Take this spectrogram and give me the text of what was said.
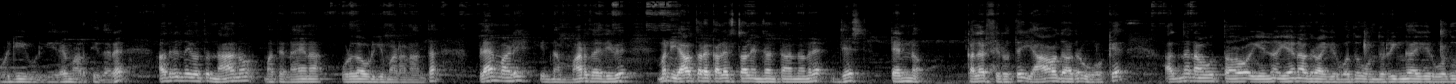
ಹುಡುಗಿ ಹುಡುಗಿರೇ ಮಾಡ್ತಿದ್ದಾರೆ. ಅದರಿಂದ ಇವತ್ತು ನಾನು ಮತ್ತು ನಯನ ಹುಡುಗ ಹುಡುಗಿ ಮಾಡೋಣ ಅಂತ ಪ್ಲ್ಯಾನ್ ಮಾಡಿ ಇದನ್ನ ಮಾಡ್ತಾ ಇದ್ದೀವಿ ಬನ್ನಿ ಯಾವ ಥರ ಕಲರ್ಸ್ ಚಾಲೆಂಜ್ ಅಂತ ಅಂತಂದರೆ ಜಸ್ಟ್ ಟೆನ್ನು ಕಲರ್ಸ್ ಇರುತ್ತೆ. ಯಾವುದಾದ್ರೂ ಓಕೆ ಅದನ್ನ ನಾವು ತಾವು ಏನೋ ಏನಾದರೂ ಆಗಿರ್ಬೋದು, ಒಂದು ರಿಂಗ್ ಆಗಿರ್ಬೋದು,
